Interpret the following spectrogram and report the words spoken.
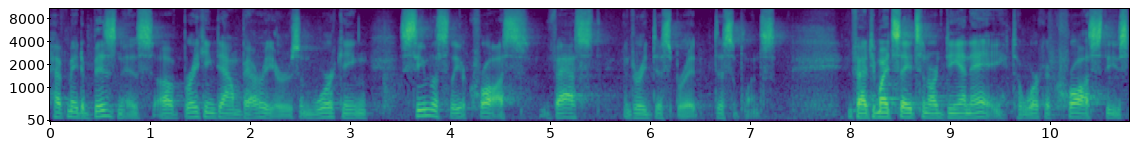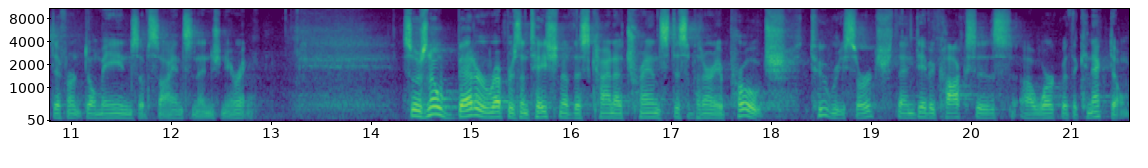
have made a business of breaking down barriers and working seamlessly across vast and very disparate disciplines. In fact, you might say it's in our DNA to work across these different domains of science and engineering. So there's no better representation of this kind of transdisciplinary approach to research than David Cox's uh, work with the Connectome.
